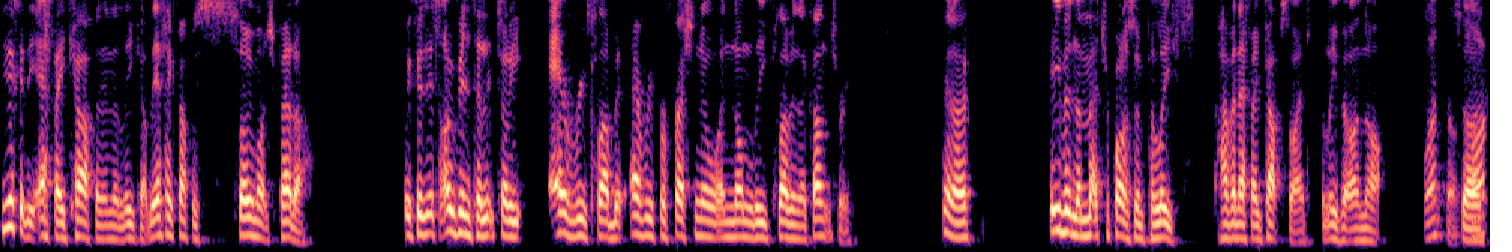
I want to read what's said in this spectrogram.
you look at the FA Cup and then the League Cup, the FA Cup is so much better because it's open to literally every club, every professional and non-league club in the country. You know, even the Metropolitan Police have an FA Cup side, believe it or not. What the So- fuck?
